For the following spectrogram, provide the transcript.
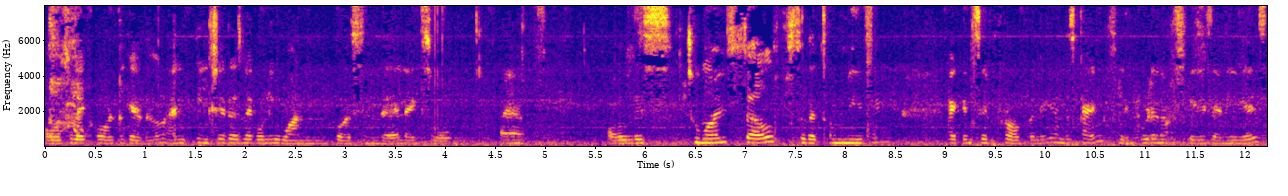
Also, like all together, and each there's like only one person there. Like so, I have all this to myself. So that's amazing. I can sit properly and there's kind of like good enough space anyways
